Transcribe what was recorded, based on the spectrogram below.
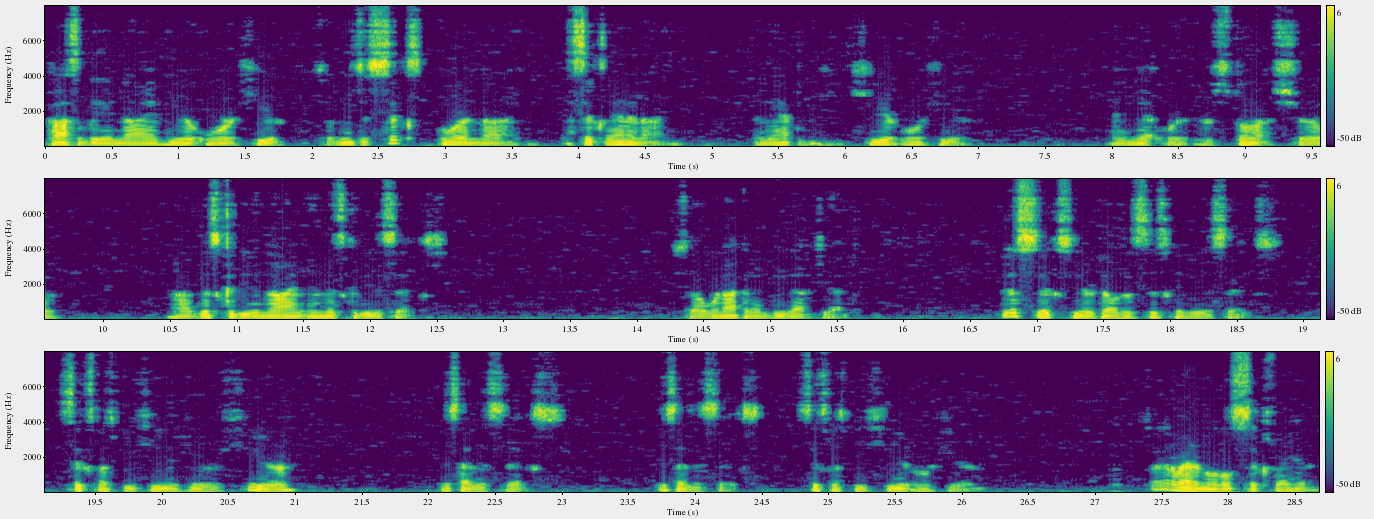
possibly a 9 here or here. So it needs a 6 or a 9, a 6 and a 9, and they have to be here or here and yet we're, we're still not sure. Uh, this could be the 9 and this could be the 6. So we're not going to do that yet. This 6 here tells us this could be a 6. 6 must be here, here, here. This has a 6. This has a 6. 6 must be here or here. So I'm going to write in a little 6 right here.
